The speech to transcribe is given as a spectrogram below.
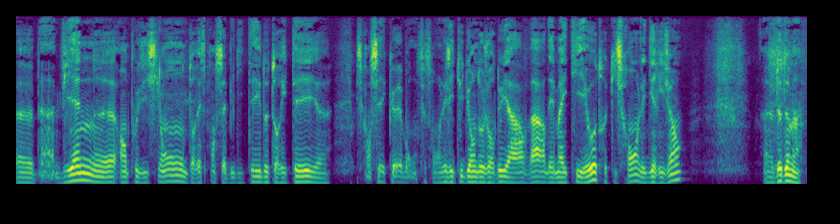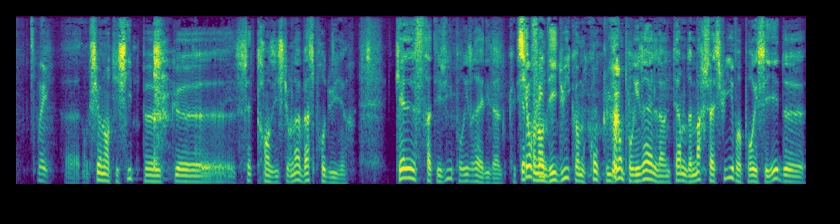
euh, ben, vienne euh, en position de responsabilité, d'autorité, puisqu'on sait que bon, ce sont les étudiants d'aujourd'hui à Harvard, MIT et autres qui seront les dirigeants de demain. Oui. donc si on anticipe que cette transition-là va se produire, quelle stratégie pour Israël, Qu'est-ce qu'on en déduit comme conclusion pour Israël, en termes de marche à suivre pour essayer de...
